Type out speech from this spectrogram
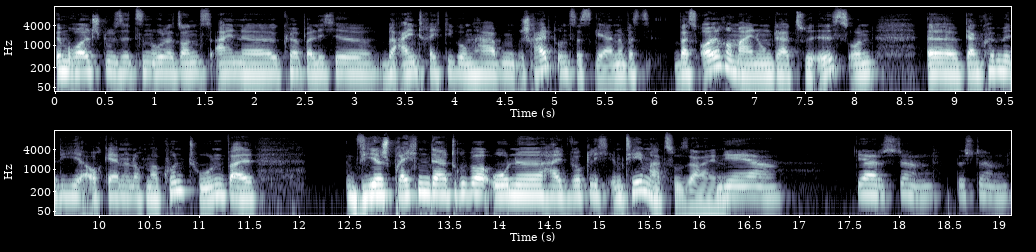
im Rollstuhl sitzen oder sonst eine körperliche Beeinträchtigung haben, schreibt uns das gerne, was, was eure Meinung dazu ist. Und äh, dann können wir die hier auch gerne nochmal kundtun, weil wir sprechen darüber, ohne halt wirklich im Thema zu sein. Ja, yeah. ja, das stimmt. Das stimmt.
